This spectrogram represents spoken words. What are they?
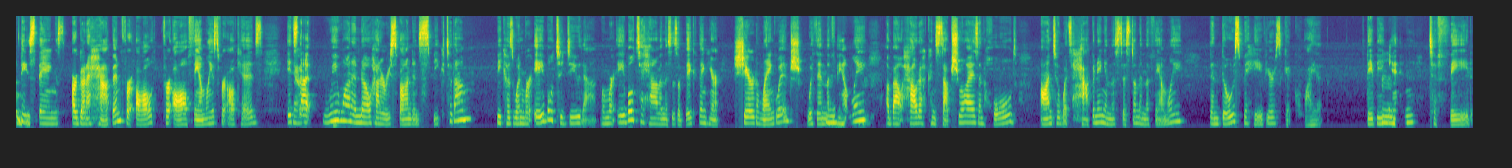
of mm-hmm. these things are going to happen for all for all families for all kids it's yeah. that we want to know how to respond and speak to them because when we're able to do that, when we're able to have, and this is a big thing here, shared language within the mm-hmm. family about how to conceptualize and hold onto what's happening in the system in the family, then those behaviors get quiet. They mm. begin mm-hmm. to fade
